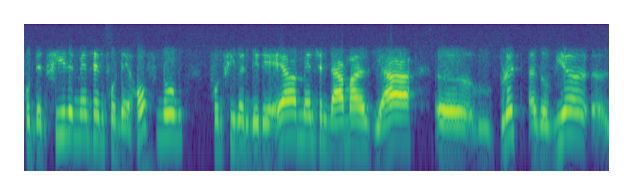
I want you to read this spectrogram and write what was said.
von den vielen Menschen, von der Hoffnung von vielen DDR-Menschen damals, ja, äh, blöd, also wir, äh,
